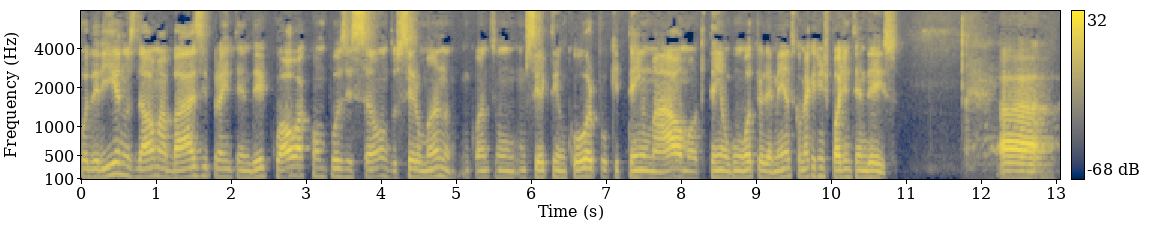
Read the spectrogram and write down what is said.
poderia nos dar uma base para entender qual a composição do ser humano, enquanto um, um, ser que tem um corpo, que tem uma alma, que tem algum outro elemento. Como é que a gente pode entender isso? A,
